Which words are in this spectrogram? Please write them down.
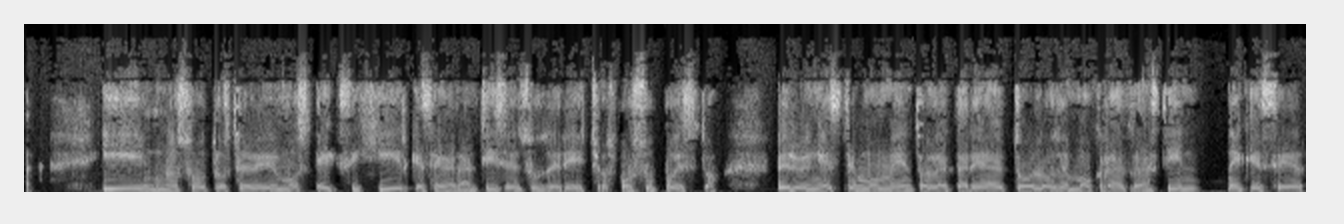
y nosotros debemos exigir que se garanticen sus derechos, por supuesto. Pero en este momento la tarea de todos los demócratas tiene que ser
